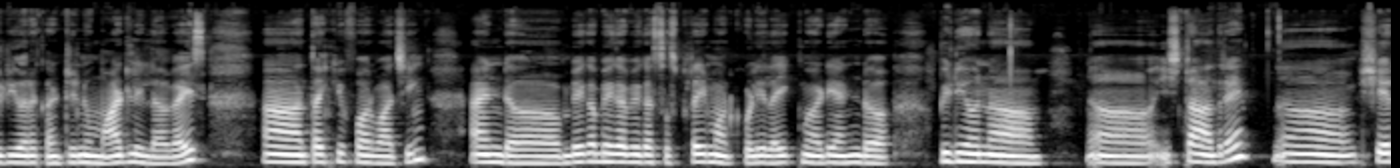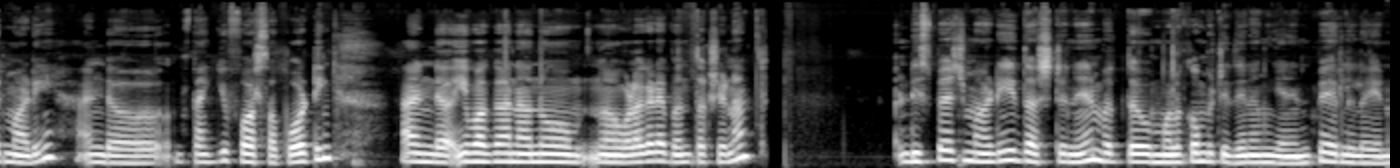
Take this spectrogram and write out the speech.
ವಿಡಿಯೋನ ಕಂಟಿನ್ಯೂ ಮಾಡಲಿಲ್ಲ guys thank you for watching and ಬೇಗ ಬೇಗ ಬೇಗ ಸಬ್ಸ್ಕ್ರೈಬ್ ಮಾಡ್ಕೊಳ್ಳಿ ಲೈಕ್ ಮಾಡಿ ಆ್ಯಂಡ್ ವಿಡಿಯೋನ ಇಷ್ಟ ಆದರೆ ಶೇರ್ ಮಾಡಿ and thank you for supporting and ಇವಾಗ ನಾನು ಒಳಗಡೆ ಬಂದ ತಕ್ಷಣ ಡಿಸ್ಪ್ಯಾಚ್ ಮಾಡಿದಷ್ಟೇ ಮತ್ತು ಮಲ್ಕೊಂಬಿಟ್ಟಿದ್ದೆ ನನಗೆ ನೆನಪೇ ಇರಲಿಲ್ಲ ಏನು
